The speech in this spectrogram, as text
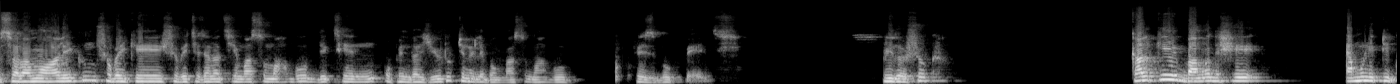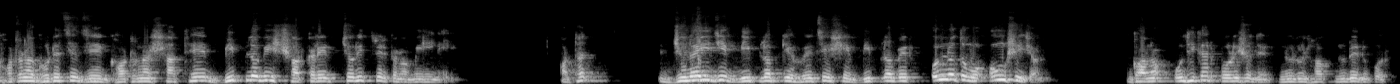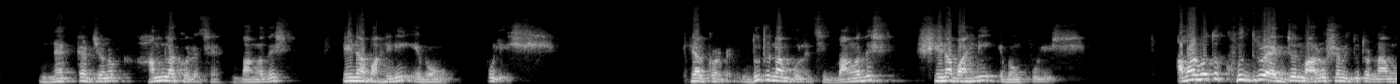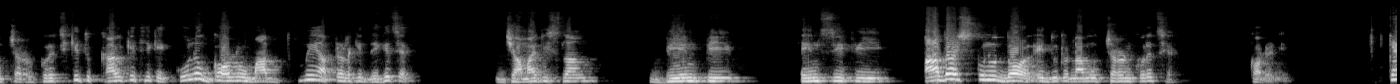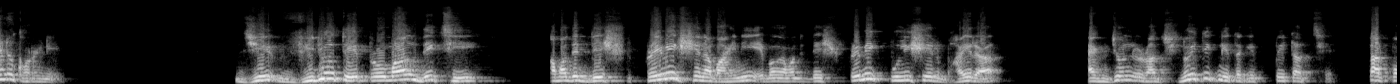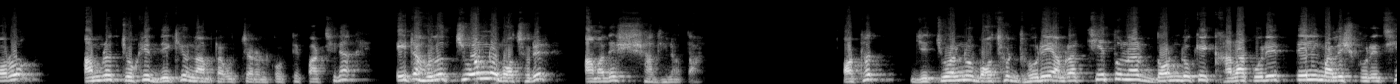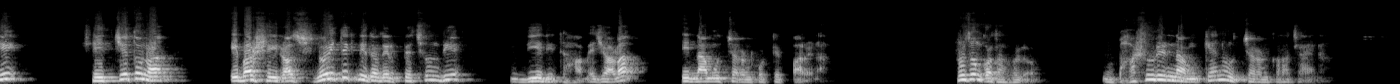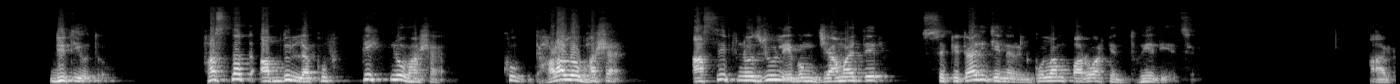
আসসালামু আলাইকুম। সবাইকে শুভেচ্ছা জানাচ্ছি মাসুম মাহবুব। দেখছেন ওপেন দাস ইউটিউব চ্যানেল এবং মাসুম মাহবুব ফেসবুক পেজ প্রিয় দর্শক, কালকে বাংলাদেশে এমন একটি ঘটনা ঘটেছে যে ঘটনার সাথে বিপ্লবী সরকারের চরিত্রের কোনো মিল নেই। অর্থাৎ জুলাই যে বিপ্লবটি হয়েছে সেই বিপ্লবের অন্যতম অংশীজন গণ অধিকার পরিষদের নুরুল হক নূরের উপর ন্যাক্কারজনক হামলা করেছে বাংলাদেশ সেনাবাহিনী এবং পুলিশ। খেয়াল করবেন, দুটো নাম বলেছি, বাংলাদেশ সেনাবাহিনী এবং পুলিশ। আমার মতো ক্ষুদ্র একজন মানুষ আমি দুটো নাম উচ্চারণ করেছি, কিন্তু কালকে থেকে কোনো গণমাধ্যমে আপনারা কি দেখেছেন? Jamaat Islam, BNP, NCP, others কোনো দল এই দুটো নাম উচ্চারণ করেছে? করেনি। কেন করেনি? যে ভিডিওতে প্রমাণ দেখছি, আমাদের দেশ প্রেমিক সেনাবাহিনী এবং আমাদের দেশ প্রেমিক পুলিশের ভাইরা একজন রাজনৈতিক নেতাকে পেটাচ্ছে। তারপরও আমরা চোখে দেখেও নামটা উচ্চারণ করতে পারছি না। এটা হলো চুয়ান্ন বছরের আমাদের স্বাধীনতা। অর্থাৎ যে চুয়ান্ন বছর ধরে আমরা চেতনার দণ্ডকে খাড়া করে তেল মালিশ করেছি, সেই চেতনা এবার সেই রাজনৈতিক নেতাদের পেছন দিয়ে দিয়ে দিতে হবে, যারা এই নাম উচ্চারণ করতে পারে না। প্রথম কথা হলো, ভাসুরের নাম কেন উচ্চারণ করা যায় না? দ্বিতীয়ত, হাসনাত আবদুল্লাহ খুব তীক্ষ্ণ ভাষায়, খুব ধারালো ভাষায় আসিফ নজরুল এবং জামায়াতের সেক্রেটারি জেনারেল গোলাম পারোয়ারকে ধুয়ে দিয়েছে। আর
